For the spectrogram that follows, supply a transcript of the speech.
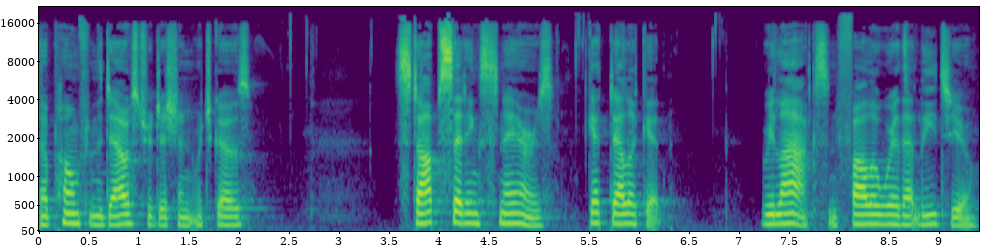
a poem from the Taoist tradition which goes Stop setting snares, get delicate, relax and follow where that leads you.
